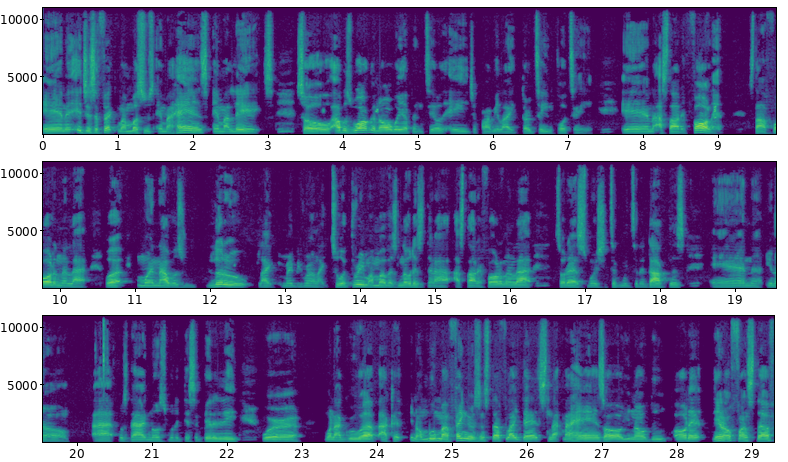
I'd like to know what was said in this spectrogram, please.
and it just affected my muscles in my hands and my legs. So I was walking all the way up until the age of probably like 13, 14, and I started falling, started falling a lot. But when I was little, like maybe around like two or three, my mother's noticed that I, I started falling a lot. So that's when she took me to the doctors. And, uh, you know, I was diagnosed with a disability where when I grew up, I could, you know, move my fingers and stuff like that, snap my hands, all, you know, do all that, you know, fun stuff.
